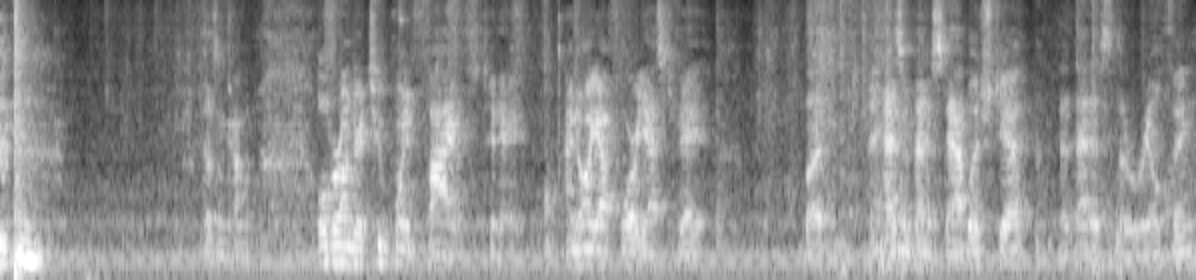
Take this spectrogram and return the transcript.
doesn't count. Over under 2.5 today. I know I got four yesterday, but it hasn't been established yet that that is the real thing.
